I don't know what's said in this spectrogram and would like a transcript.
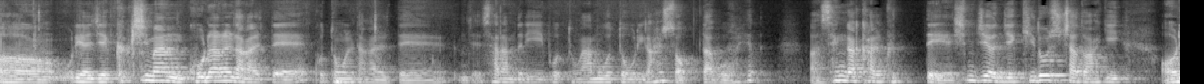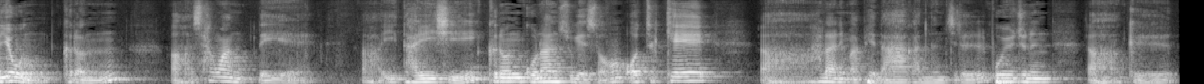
어, 우리가 이제 극심한 고난을 당할 때, 고통을 당할 때, 이제 사람들이 보통 아무것도 우리가 할 수 없다고 해- 아, 생각할 그때에, 심지어 이제 기도조차도 하기 어려운 그런 아, 상황 때에, 아, 이 다윗이 그런 고난 속에서 어떻게 아, 하나님 앞에 나아갔는지를 보여주는 아, 그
